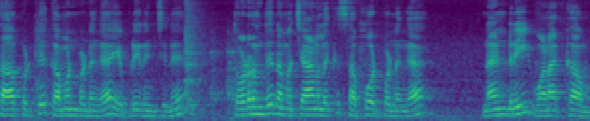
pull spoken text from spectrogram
சாப்பிட்டு கமெண்ட் பண்ணுங்கள் எப்படி இருந்துச்சுன்னு. தொடர்ந்து நம்ம சேனலுக்கு சப்போர்ட் பண்ணுங்கள் நன்றி வணக்கம்.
